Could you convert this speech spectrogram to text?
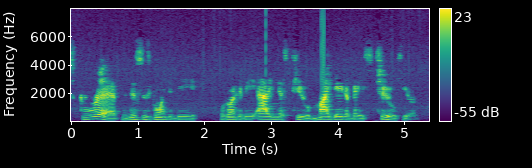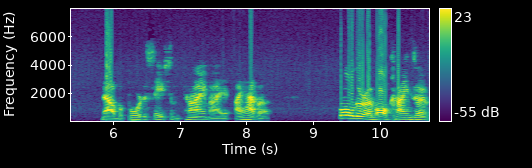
script, and this is going to be we're going to be adding this to my database 2 here. Now, before to save some time, I, I have a folder of all kinds of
